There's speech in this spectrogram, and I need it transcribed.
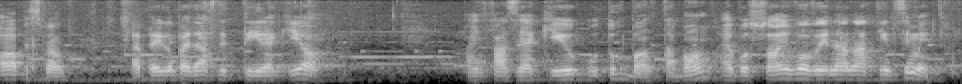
Ó, pessoal, eu peguei um pedaço de tira aqui, ó. Pra gente fazer aqui o, o turbante, tá bom? Aí eu vou só envolver na natinha de cimento.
